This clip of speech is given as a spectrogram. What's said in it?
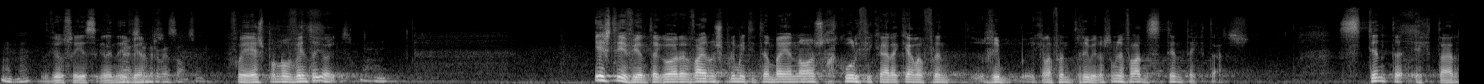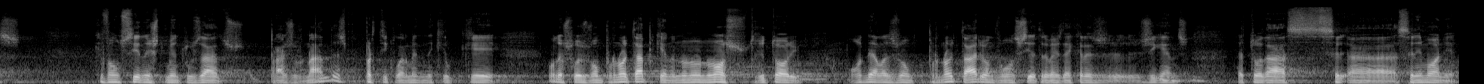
Uhum. Deveu-se a esse grande evento. Foi a Expo 98. Uhum. Este evento agora vai nos permitir também a nós requalificar aquela frente, aquela frente de Ribeiro. Nós estamos a falar de 70 hectares. 70 hectares que vão ser neste momento usados para as jornadas, particularmente naquilo que é onde as pessoas vão pernoitar, porque é no, no nosso território onde elas vão pernoitar, onde vão assistir através de ecrãs eh, gigantes a toda a, a cerimónia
